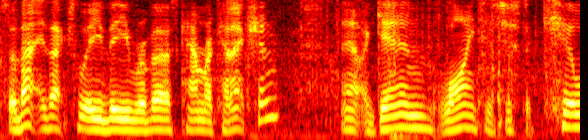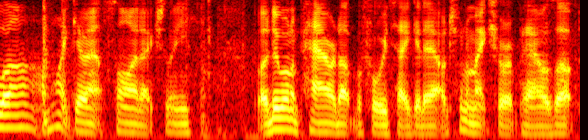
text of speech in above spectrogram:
So that is actually the reverse camera connection. Now again, light is just a killer. I might go outside actually but I do want to power it up before we take it out. I just want to make sure it powers up.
